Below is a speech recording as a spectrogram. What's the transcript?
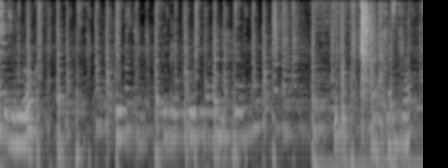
Chisel look. Forget apply it here. Like that.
